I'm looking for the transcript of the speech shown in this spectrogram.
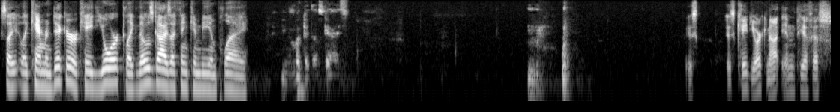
so like Cameron Dicker or Cade York, like those guys, I think can be in play. Even look at those guys. Hmm. Is Is Cade York not in PFF's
